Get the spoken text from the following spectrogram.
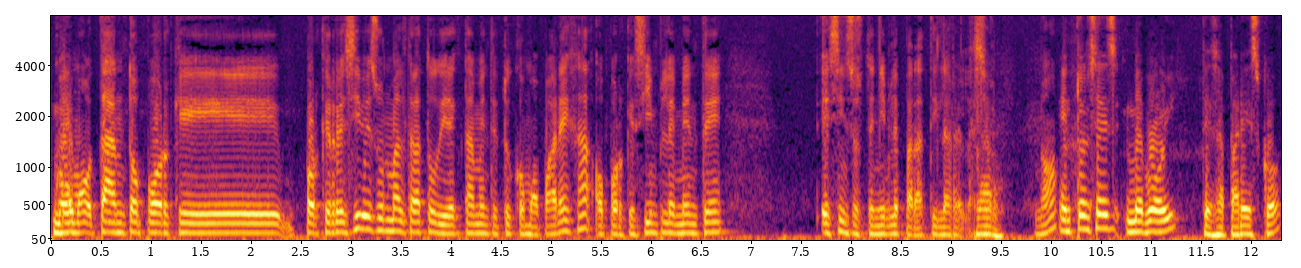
me- como tanto porque porque recibes un maltrato directamente tú como pareja o porque simplemente es insostenible para ti la relación, Claro. ¿no? Entonces me voy, desaparezco,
